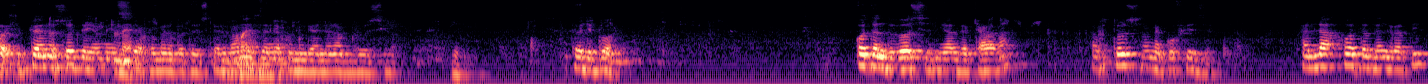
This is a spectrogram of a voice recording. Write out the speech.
Όχι, παίρνω ότι εμείς Ναι. έχουμε από το ειστέρημά μα, Μάλιστα. δεν έχουμε κανένα πλούσιο. Το λοιπόν, όταν του δώσεις μια δεκάρα, αυτός ανακουφίζεται. Αλλά όταν δεν κρατήσει,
